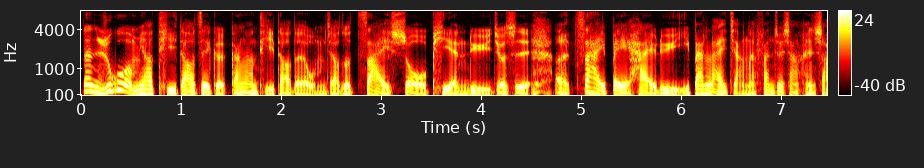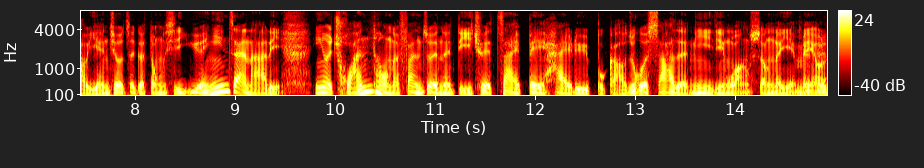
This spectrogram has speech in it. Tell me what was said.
那如果我们要提到这个刚刚提到的，我们叫做再受骗率，就是呃再被害率，一般来讲呢，犯罪上很少研究这个东西，原因在哪里？因为传统的犯罪呢，的确再被害率不高。如果杀人，你已经往生了，也没有了；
